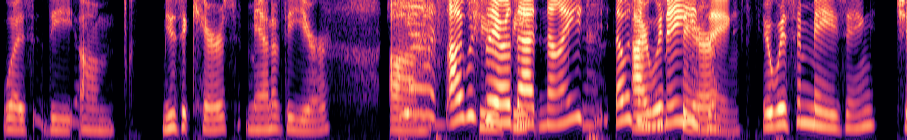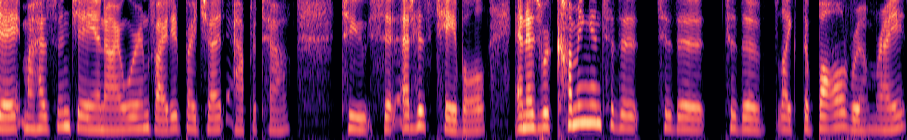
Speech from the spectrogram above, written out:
was the um, MusiCares Man of the Year. Um, yes, I was there be, that night. That was I amazing. Was it was amazing. Jay, my husband Jay, and I were invited by Judd Apatow to sit at his table. And as we're coming into the to the to the like the ballroom, right?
